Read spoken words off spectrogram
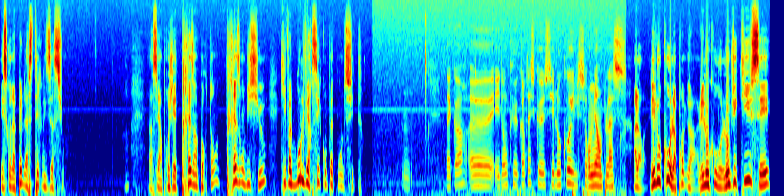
et ce qu'on appelle la stérilisation. C'est un projet très important, très ambitieux, qui va bouleverser complètement le site. D'accord. Euh, et donc, euh, quand est-ce que ces locaux ils seront mis en place? Alors, les locaux, la première, les locaux, l'objectif c'est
